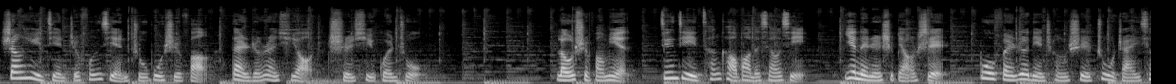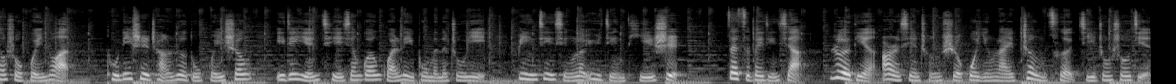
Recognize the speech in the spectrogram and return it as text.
商誉减值风险逐步释放，但仍然需要持续关注。楼市方面。经济参考报的消息，业内人士表示，部分热点城市住宅销售回暖，土地市场热度回升，已经引起相关管理部门的注意，并进行了预警提示。在此背景下，热点二线城市或迎来政策集中收紧。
